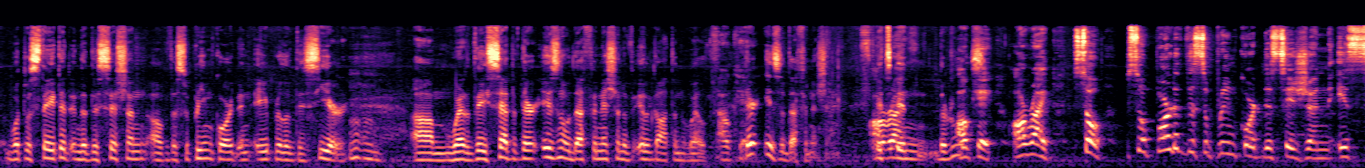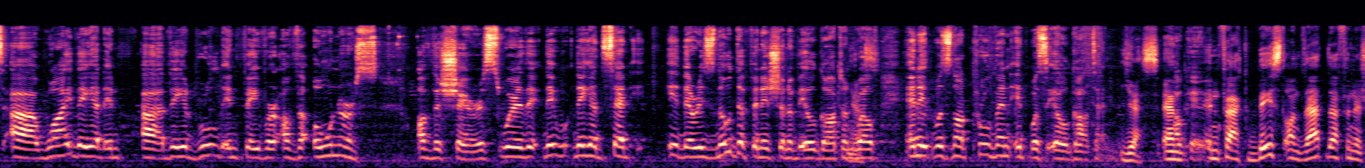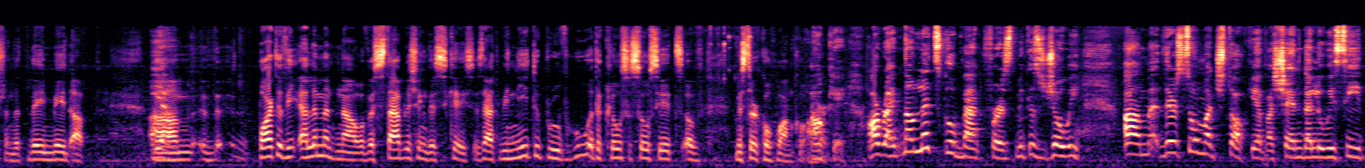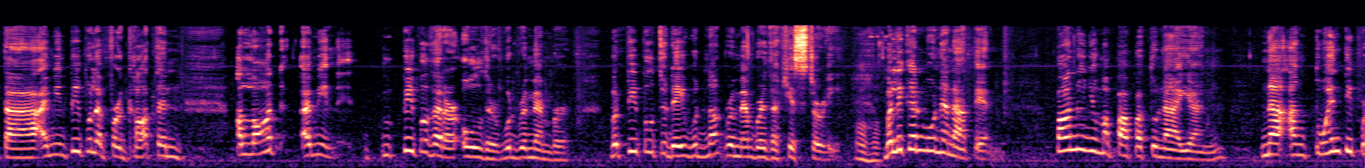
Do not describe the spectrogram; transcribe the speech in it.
what was stated in the decision of the Supreme Court in April of this year, um, where they said that there is no definition of ill-gotten wealth. Okay. There is a definition. All it's right. in the rules. Okay, all right. So, so part of the Supreme Court decision is uh, why they had in, uh, they had ruled in favor of the owners of the shares, where they they, they had said there is no definition of ill-gotten yes. wealth, and it was not proven it was ill-gotten. Yes, and okay. in fact, based on that definition that they made up, yeah. Um, part of the element now of establishing this case is that we need to prove who are the close associates of Mr. Cojuangco are. Okay. All right. Now let's go back first because Joey, um, there's so much talk. You have Hacienda Luisita. I mean, people have forgotten a lot. I mean, people that are older would remember. But people today would not remember the history. Mm-hmm. Balikan muna natin. Paano nyo mapapatunayan na ang 20%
